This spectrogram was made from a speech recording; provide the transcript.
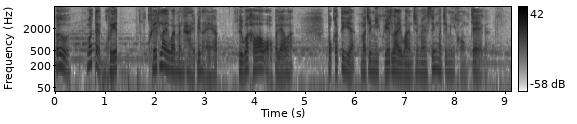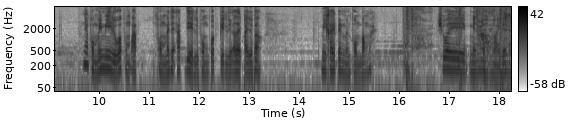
เออ ว่าแต่เควสเควสรายวันมันหายไปไหนครับ หรือว่าเขาเอาออกไปแล้วอะปกติอะมันจะมีเควสรายวันใช่ไหมซึ่งมันจะมีของแจกอะเนี่ยผมไม่มีหรือว่าผมอัพผมไม่ได้อัปเดตหรือผมกดปิดหรืออะไรไปหรือเปล่า มีใครเป็นเหมือนผมบ้างไหมช่วยเม้นบอกหน่อยได้ไหม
